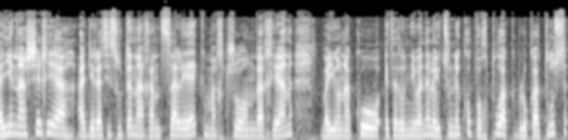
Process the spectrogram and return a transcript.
Haien aserrea adierazi zuten ahantzaleek martxo ondajean, Baionako eta Donibane loitzuneko portuak blokatuz,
